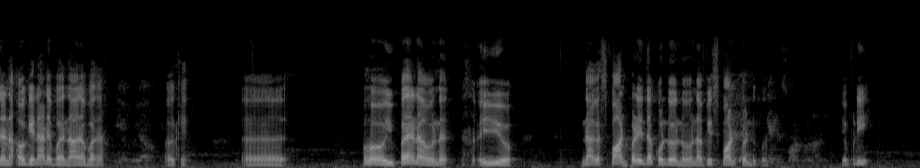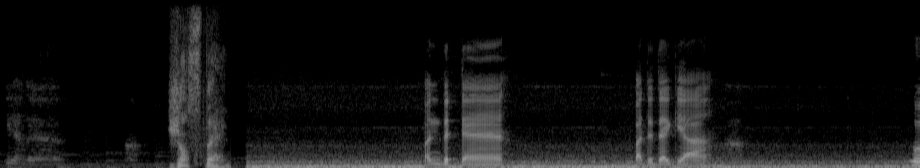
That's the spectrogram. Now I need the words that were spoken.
நான் ஓகே நானே போறேன் நானே போறேன். ஓகே ஓ இப்போ நான் ஒன்று ஐயோ. நாங்கள் ஸ்பான் பண்ணி தான் கொண்டு வரணும். நான் போய் ஸ்பான் பண்ணிட்டு எப்படி? Just then, வந்துட்டேன். பார்த்துட்டா இருக்கியா? ஓ.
